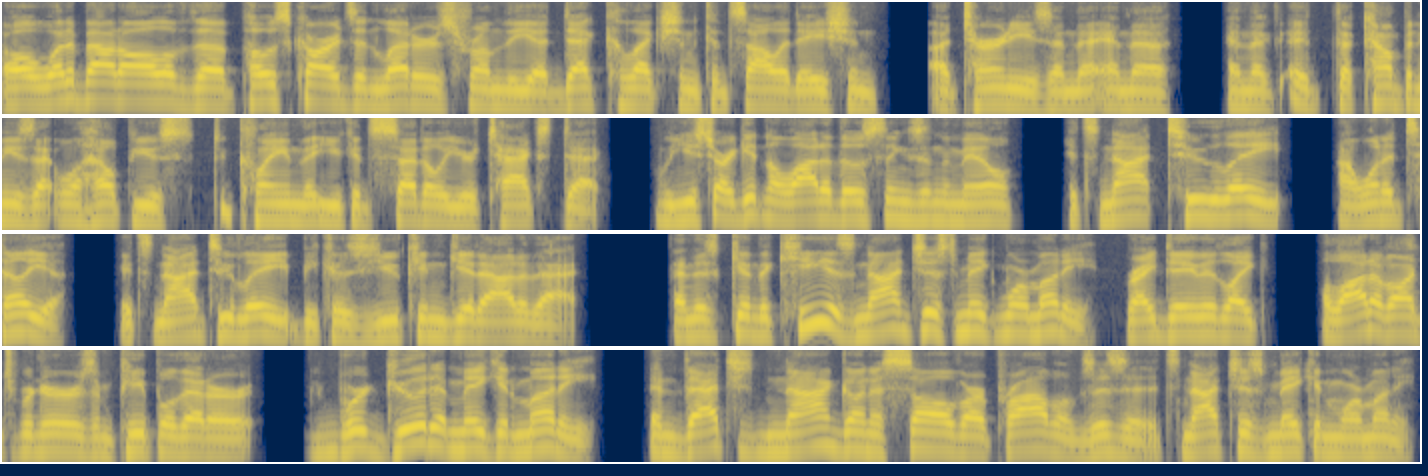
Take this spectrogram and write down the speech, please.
oh, what about all of the postcards and letters from the uh, debt collection consolidation attorneys and the, and the, and the, uh, the companies that will help you to claim that you could settle your tax debt? When you start getting a lot of those things in the mail, it's not too late. I want to tell you, it's not too late because you can get out of that. And this, again, the key is not just make more money, right, David? Like a lot of entrepreneurs and people that are, we're good at making money. And that's not going to solve our problems, is it? It's not just making more money.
